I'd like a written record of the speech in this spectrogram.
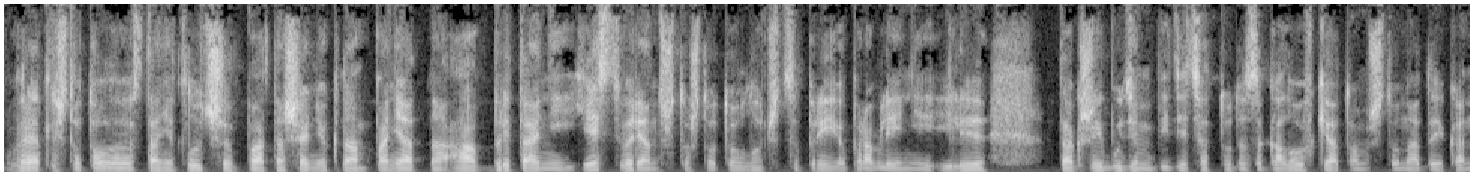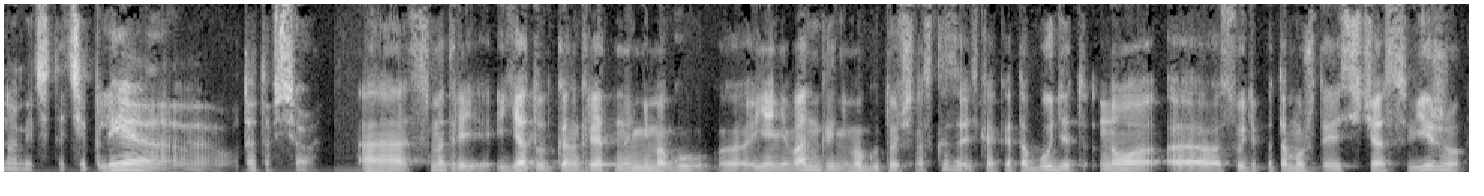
Вряд ли что-то станет лучше по отношению к нам, понятно. А в Британии есть вариант, что что-то улучшится при ее правлении? Или также и будем видеть оттуда заголовки о том, что надо экономить на тепле, э, вот это все? А, смотри, я тут конкретно не могу, э, я не Ванга, не могу точно сказать, как это будет, но э, судя по тому, что я сейчас вижу,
